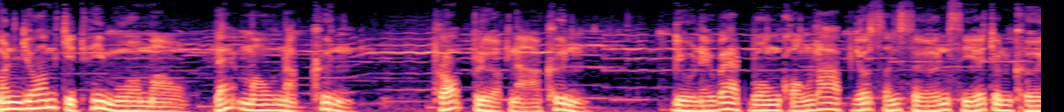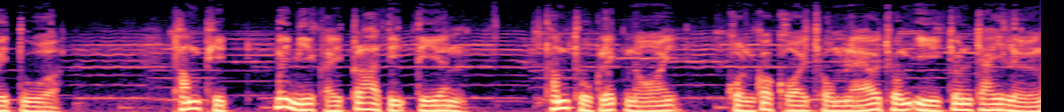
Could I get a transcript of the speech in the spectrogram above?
มันย้อมจิตให้มัวเมาและเมาหนักขึ้น เพราะเปลือกหนาขึ้น อยู่ในแวดวงของลาบยศสรรเสริญเสียจนเคยตัวทำผิด ไม่มีใครกล้าติเตียนทำถูกเล็กน้อย คนก็คอยชมแล้วชมอีกจนใจเหลิง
